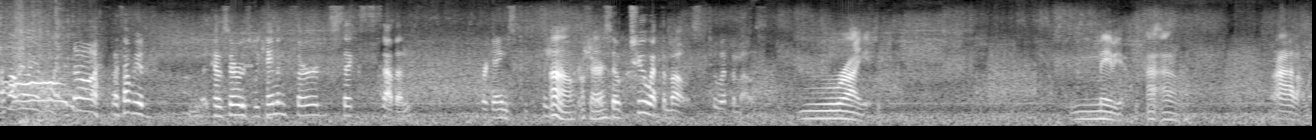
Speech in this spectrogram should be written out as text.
I thought we only had one. No, I, I thought we had because there was we came in third, sixth, seventh for games completed. Oh, for sure. okay. So two at the most. Two at the most. Right. Maybe. I, I don't know. I don't know.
